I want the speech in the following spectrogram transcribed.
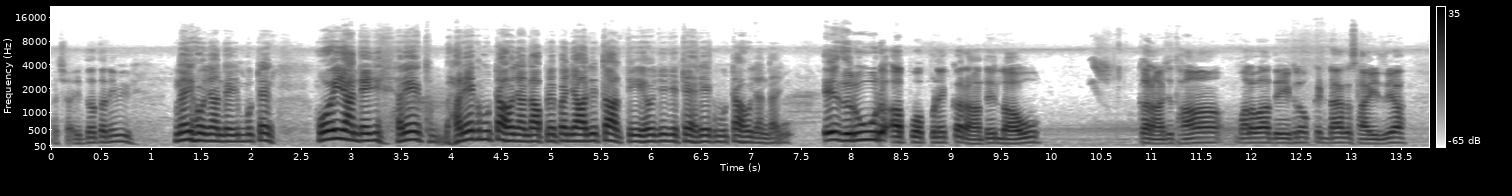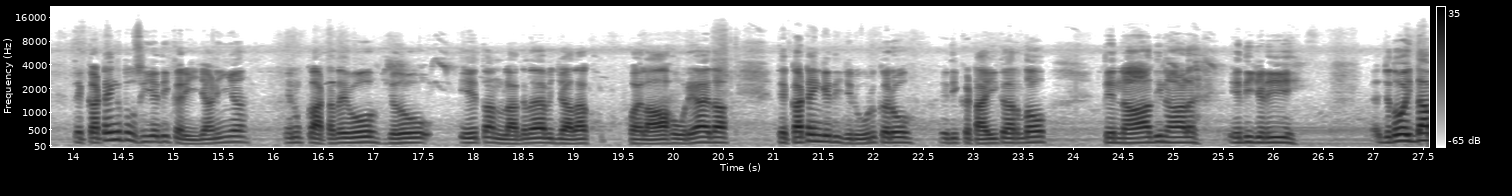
ਅੱਛਾ ਇਦਾਂ ਤਾਂ ਨਹੀਂ ਵੀ? ਨਹੀਂ ਹੋ ਜਾਂਦੇ ਜੀ ਬੂਟੇ ਹੋ ਹੀ ਜਾਂਦੇ ਜੀ ਹਰੇਕ ਹਰੇਕ ਬੂਟਾ ਹੋ ਜਾਂਦਾ ਆਪਣੇ ਪੰਜਾਬ ਦੀ ਧਰਤੀ ਇਹੋ ਜਿਹੀ ਜਿੱਥੇ ਹਰੇਕ ਬੂਟਾ ਹੋ ਜਾਂਦਾ ਜੀ। ਇਹ ਜ਼ਰੂਰ ਆਪੋ ਆਪਣੇ ਘਰਾਂ ਤੇ ਲਾਓ ਘਰਾਂ 'ਚ ਥਾਂ ਮਲਵਾ ਦੇਖ ਲਓ ਕਿੱਡਾ ਕੁ ਸਾਈਜ਼ ਆ। ਤੇ ਕਟਿੰਗ ਤੁਸੀਂ ਇਹਦੀ ਕਰੀ ਜਾਣੀ ਆ। ਇਹਨੂੰ ਕੱਟ ਦੇਵੋ ਜਦੋਂ ਇਹ ਤੁਹਾਨੂੰ ਲੱਗਦਾ ਵੀ ਜ਼ਿਆਦਾ ਫੈਲਾਅ ਹੋ ਰਿਹਾ ਇਹਦਾ ਤੇ ਕਟਿੰਗ ਇਹਦੀ ਜ਼ਰੂਰ ਕਰੋ ਇਹਦੀ ਕਟਾਈ ਕਰ ਦਿਓ ਤੇ ਨਾਲ ਦੀ ਨਾਲ ਇਹਦੀ ਜਿਹੜੀ ਜਦੋਂ ਇਦਾਂ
